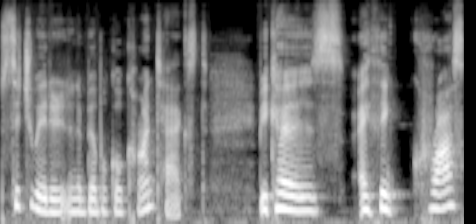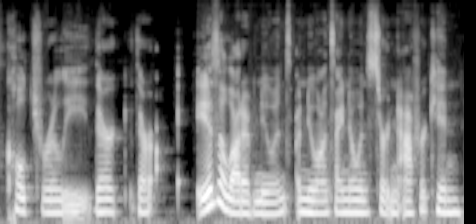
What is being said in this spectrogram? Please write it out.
situate it in a biblical context because I think cross culturally there there is a lot of nuance. A nuance I know in certain African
